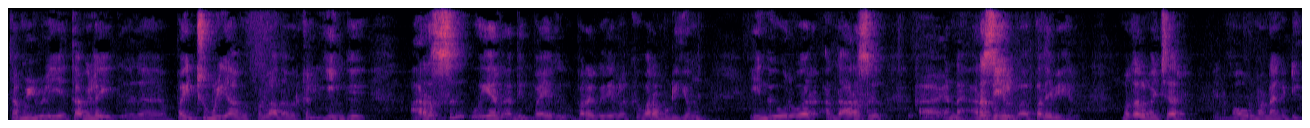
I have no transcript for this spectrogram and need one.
தமிழ் வழியை தமிழை பயிற்று மொழியாக கொள்ளாதவர்கள் இங்கு அரசு உயர் அதி வயது பதவிகளுக்கு வர முடியும். இங்கு ஒருவர் அந்த அரசு என்ன அரசியல் ப- பதவிகள். முதலமைச்சர் என்னமோ ஒரு மண்ணாங்கட்டி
